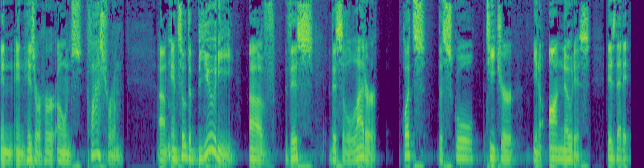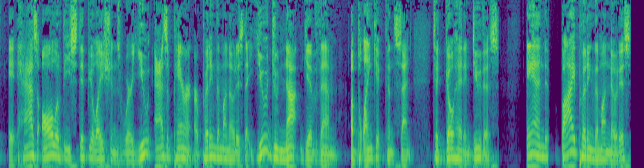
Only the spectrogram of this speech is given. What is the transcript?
in, in his or her own classroom. Um, and so the beauty of this, this letter puts the school teacher, you know, on notice is that it, it has all of these stipulations where you as a parent are putting them on notice that you do not give them a blanket consent to go ahead and do this. And by putting them on notice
